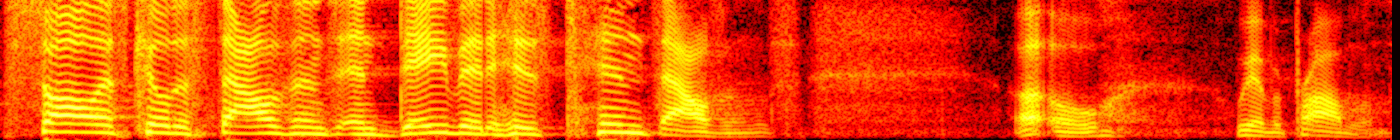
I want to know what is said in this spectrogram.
Saul has killed his thousands, and David his ten thousands. Uh oh, we have a problem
